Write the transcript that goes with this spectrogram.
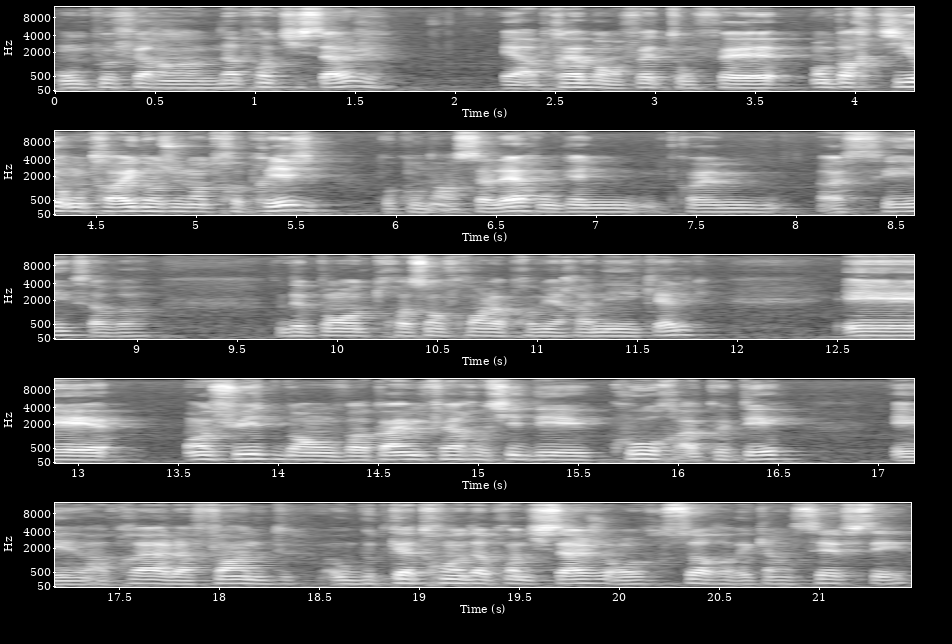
on peut faire un apprentissage. Et après, ben, en fait, on fait en partie, on travaille dans une entreprise. Donc on a un salaire, on gagne quand même assez, ça va. Ça dépend de 300 francs la première année et quelques. Et Ensuite, ben, on va quand même faire aussi des cours à côté. Et après, à la fin, au bout de 4 ans d'apprentissage, on ressort avec un CFC.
